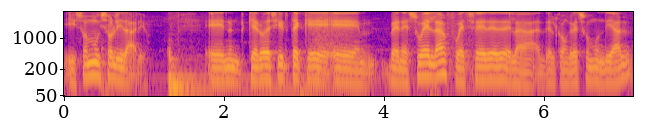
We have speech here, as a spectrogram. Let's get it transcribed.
y son muy solidarios quiero decirte que eh, Venezuela fue sede del Congreso Mundial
